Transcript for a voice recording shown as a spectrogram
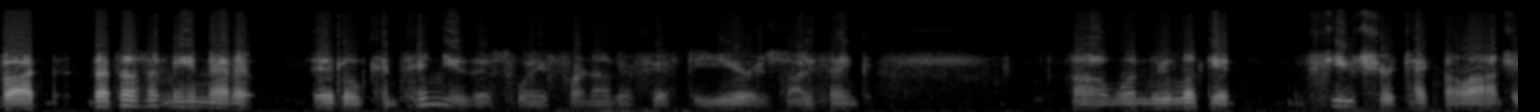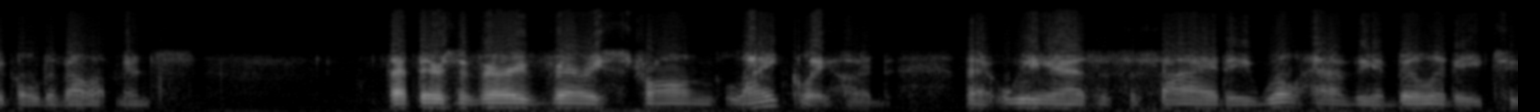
but that doesn't mean that it it'll continue this way for another 50 years. I think uh, when we look at future technological developments, that there's a very very strong likelihood that we as a society will have the ability to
